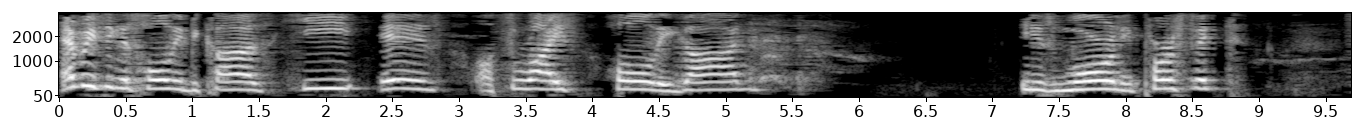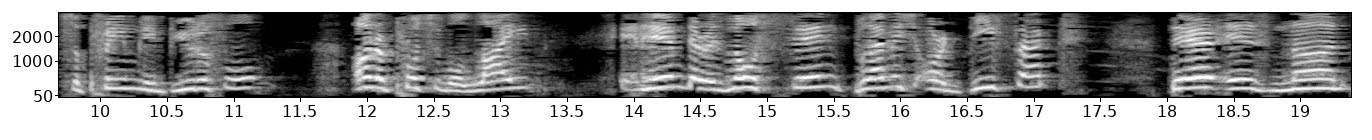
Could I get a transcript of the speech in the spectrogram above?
Everything is holy because He is a thrice holy God. He is morally perfect supremely beautiful, unapproachable light. In him there is no sin, blemish, or defect. There is none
